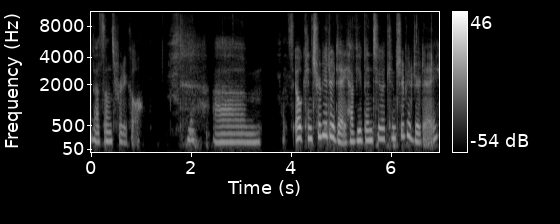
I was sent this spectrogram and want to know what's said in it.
that sounds pretty cool. Yeah. Um, let's see. Oh, contributor day. Have you been to a contributor day?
